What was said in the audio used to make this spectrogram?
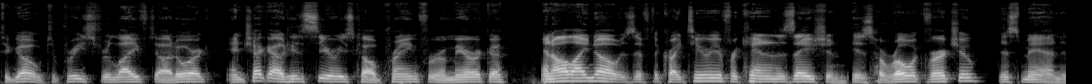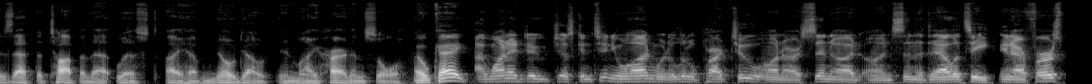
to go to priestforlife.org and check out his series called Praying for America. And all I know is if the criteria for canonization is heroic virtue, this man is at the top of that list. I have no doubt in my heart and soul. Okay. I wanted to just continue on with a little part two on our synod on synodality. In our first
